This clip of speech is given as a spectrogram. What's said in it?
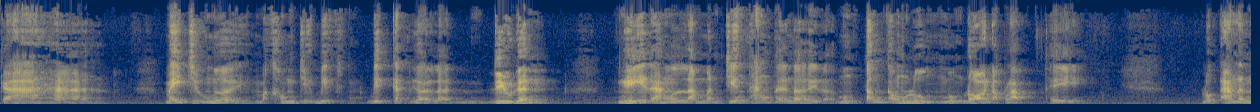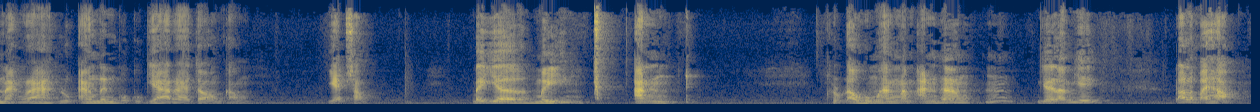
cả à, mấy triệu người mà không chỉ biết biết cách gọi là điều đình nghĩ rằng là mình chiến thắng tới nơi rồi, muốn tấn công luôn, muốn đòi độc lập, thì luật an ninh mạng ra, luật an ninh của quốc gia ra cho Hồng Kông. Dẹp xong. Bây giờ Mỹ, Anh, lúc đầu hung hăng lắm, Anh không? Giờ làm gì? Đó là bài học.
